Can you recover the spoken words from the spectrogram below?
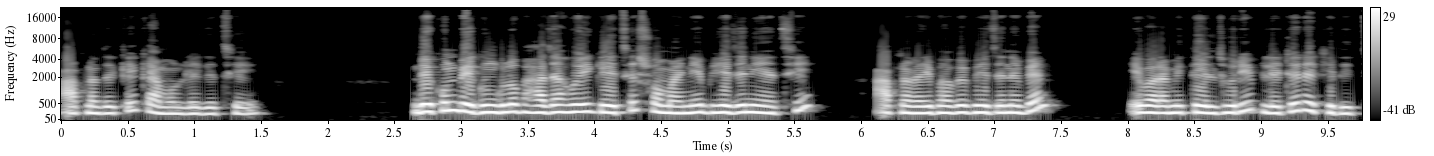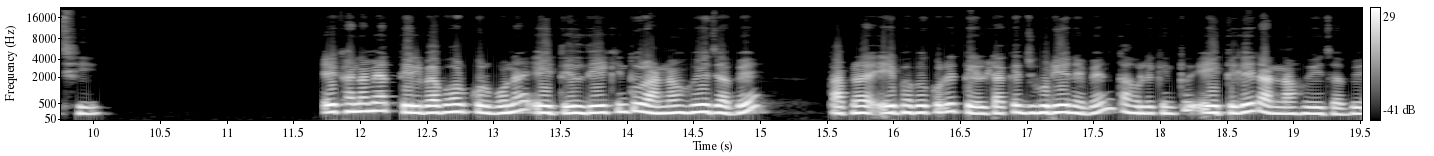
আপনাদেরকে কেমন লেগেছে। দেখুন, বেগুনগুলো ভাজা হয়ে গিয়েছে, সময় নিয়ে ভেজে নিয়েছি। আপনারা এইভাবে ভেজে নেবেন। এবার আমি তেল ঝরিয়ে প্লেটে রেখে দিচ্ছি। এখানে আমি আর তেল ব্যবহার করব না, এই তেল দিয়ে কিন্তু রান্না হয়ে যাবে। তা আপনারা এইভাবে করে তেলটাকে ঝরিয়ে নেবেন, তাহলে কিন্তু এই তেলে রান্না হয়ে যাবে।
